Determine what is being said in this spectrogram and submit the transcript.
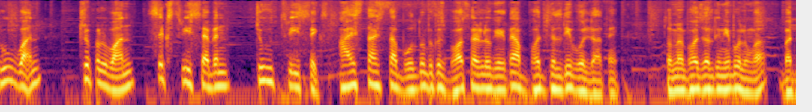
two one triple one six three seven two three six आहिस्ता आहिस्ता बोल दूँ बिकॉज़ बहुत सारे लोग देखते हैं, आप बहुत जल्दी बोल जाते हैं। तो मैं बहुत जल्दी नहीं बोलूँगा बट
